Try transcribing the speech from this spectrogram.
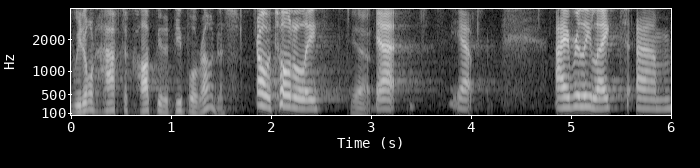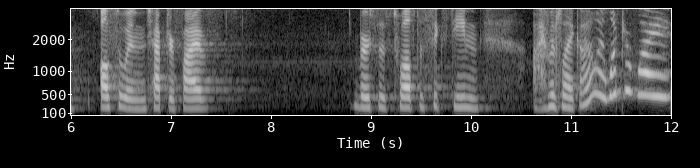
We don't have to copy the people around us. Oh, totally. Yeah. Yeah. Yep. I really liked um, also in chapter 5, verses 12 to 16. I was like, oh, I wonder why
